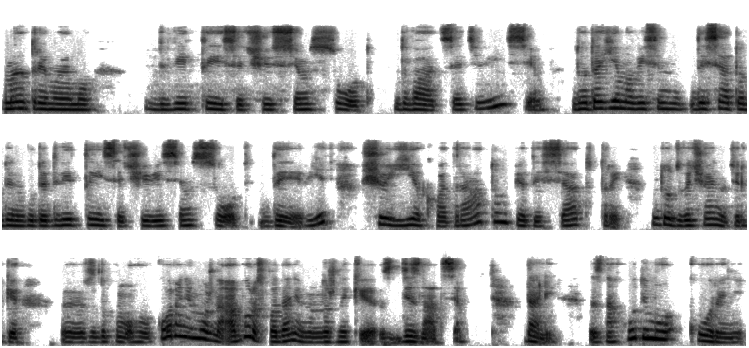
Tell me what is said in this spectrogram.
Ми отримуємо 2728. Додаємо 81 буде 2809, що є квадратом 53. Ну, Тут, звичайно, тільки за допомогою кореня можна або розкладанням на множники дізнатися. Далі знаходимо корені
